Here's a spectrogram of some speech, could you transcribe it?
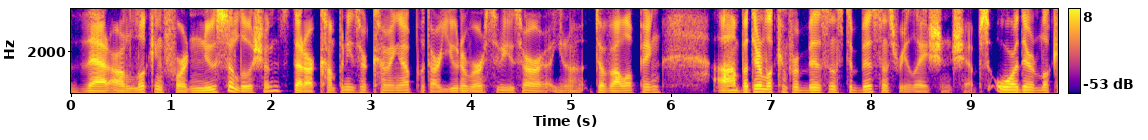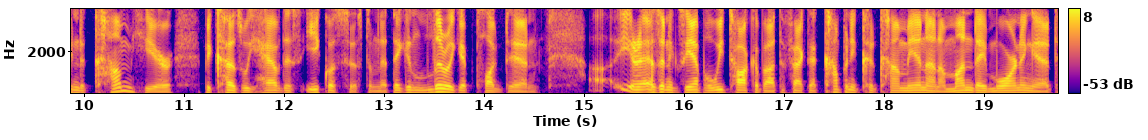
that are looking for new solutions that our companies are coming up with, our universities are you know developing, um, but they're looking for business to business relationships, or they're looking to come here because we have this ecosystem that they can literally get plugged in. Uh, you know, as an example, we talk about the fact that a company could come in on a Monday morning at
